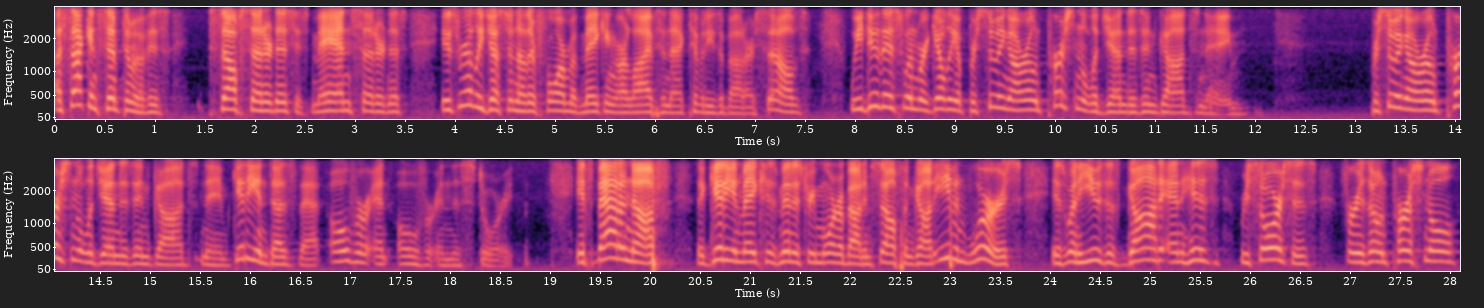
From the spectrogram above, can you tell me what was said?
A second symptom of His self centeredness, His man centeredness, is really just another form of making our lives and activities about ourselves. We do this when we're guilty of pursuing our own personal agendas in God's name pursuing our own personal agendas in God's name. Gideon does that over and over in this story. It's bad enough that Gideon makes his ministry more about himself than God. Even worse is when he uses God and his resources for his own personal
